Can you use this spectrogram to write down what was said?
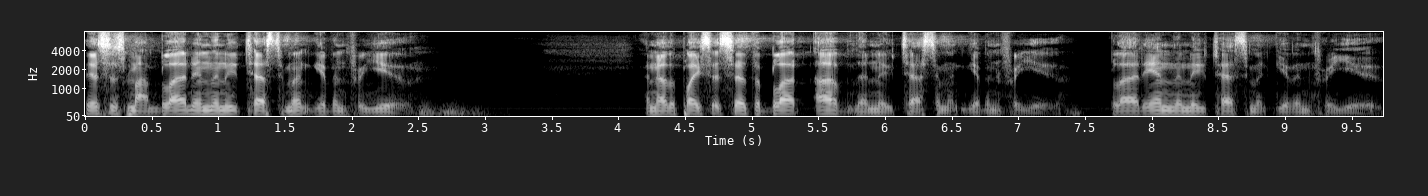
This is my blood in the New Testament given for you. Another place it says the blood of the New Testament given for you. Blood in the New Testament given for you.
